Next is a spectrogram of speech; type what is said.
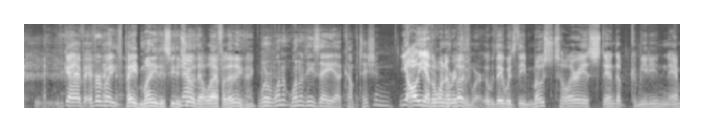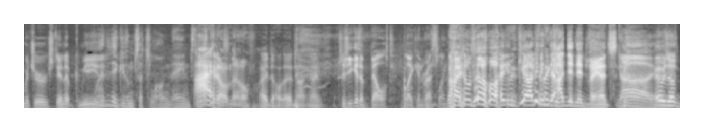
you got if everybody's paid money to see the Now- show, they'll laugh at anything. Were one of, one of these a uh, competition? Yeah, oh yeah, the one in Or both were? It, it was the most hilarious stand-up comedian, amateur stand-up comedian. Why do they give them such long names? I don't know. I don't. I, don't- I, Did you get a belt like in wrestling? I don't know. I didn't. I didn't, Like I a- didn't advance. Ah, It was a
